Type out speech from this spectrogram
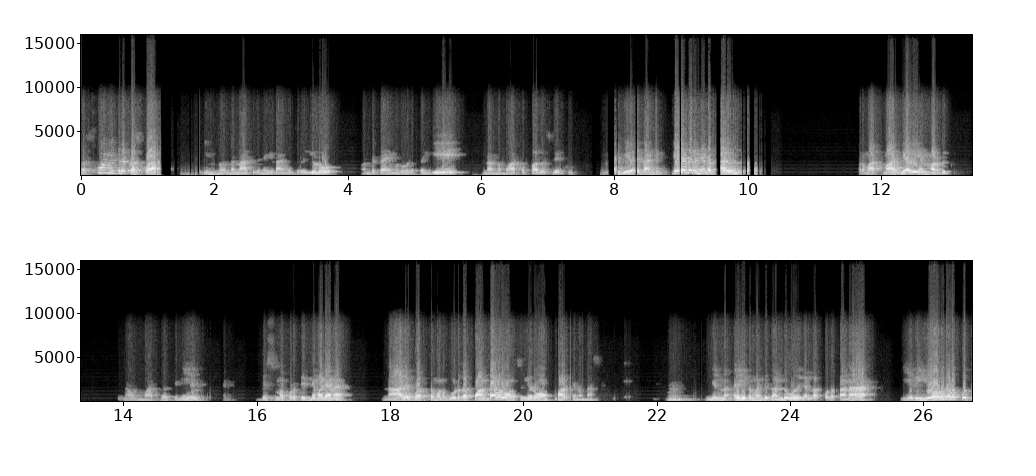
ಕಸ್ಪಾನ್ ಇದ್ರೆ ಕಸ್ಪ ಇನ್ನೊಂದು ನಾಲ್ಕು ದಿನ ಇಡಂಗಿದ್ರೆ ಇಡು, ಒಂದ ಟೈಮ್ ಒಳಗ ತಂಗಿ, ನನ್ನ ಮಾತು ಪಾಲಿಸ್ಬೇಕು. ಕೇಳಿದ್ರೆ ಪರಮಾತ್ಮ ಹೇಳಿ ಏನ್ ಮಾಡ್ಬೇಕು? ನಾ ಒಂದು ಮಾತು ಹೇಳ್ತೀನಿ. ಭೀಷ್ಮ ಪ್ರತಿಜ್ಞೆ ಮಾಡ್ಯಾನ. ನಾಳೆ ಹೊತ್ತು ಮನಗೂಡದ ಪಾಂಡವರ ವಂಶ ನಿರ್ವಂಶ ಮಾಡ್ತೇನೆ ನಾನು ನಿನ್ನ ಐದು ಮಂದಿ ಗಂಡುಗಳಿಗೆಲ್ಲ ಕೊಲತಾನ. ಈಗ ಯೋಗದೊಳಗೆ ಕೂತು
